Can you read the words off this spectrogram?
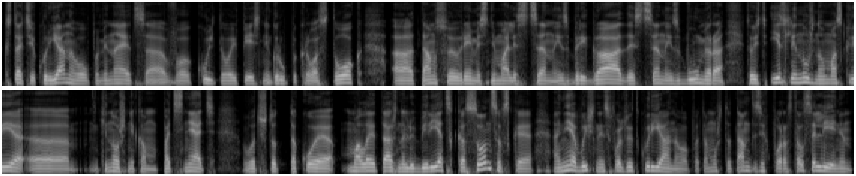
Кстати, Курьянова упоминается в культовой песне группы «Кровосток». А, там в свое время снимали сцены из «Бригады», сцены из «Бумера». То есть, если нужно в Москве э, киношникам подснять вот что-то такое малоэтажно-люберецко-солнцевское, они обычно используют Курьянова, потому что там до сих пор остался Ленин,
